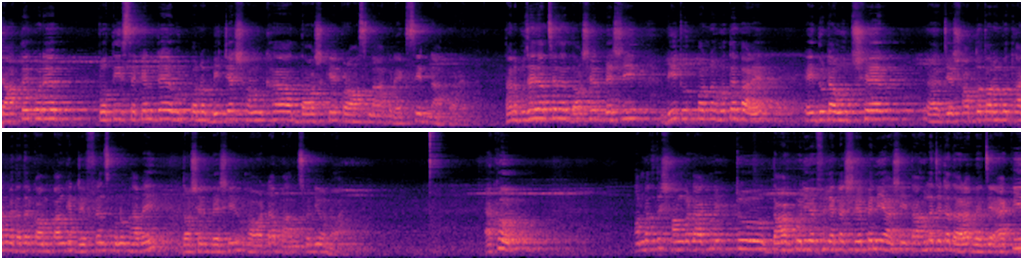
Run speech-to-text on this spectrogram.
যাতে করে প্রতি সেকেন্ডে উৎপন্ন বিটের সংখ্যা দশকে ক্রস না করে এক্সিড না করে। তাহলে বোঝাই যাচ্ছে যে দশের বেশি বিট উৎপন্ন হতে পারে এই দুটা উৎসের যে শব্দ তরঙ্গ থাকবে তাদের কম্পাঙ্কের ডিফারেন্স কোনোভাবেই দশের বেশি হওয়াটা বাঞ্ছনীয় নয়। এখন আমরা যদি সংজ্ঞাটা এখন একটু দাঁড় করিয়ে ফেলি, একটা শেপে নিয়ে আসি, তাহলে যেটা দাঁড়াবে যে একই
